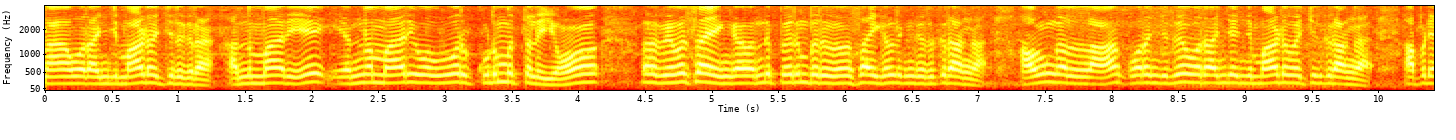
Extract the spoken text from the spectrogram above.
நான் ஒரு அஞ்சு மாடு வச்சுருக்கிறேன். அந்த மாதிரி என்ன மாதிரி ஒவ்வொரு குடும்பத்துலேயும் விவசாயிங்க வந்து பெரும்பெரும் விவசாயிகள் இங்கே இருக்கிறாங்க. அவங்கெல்லாம் குறைஞ்சது ஒரு அஞ்சு அஞ்சு மாடு வச்சுருக்குறாங்க. அப்படி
